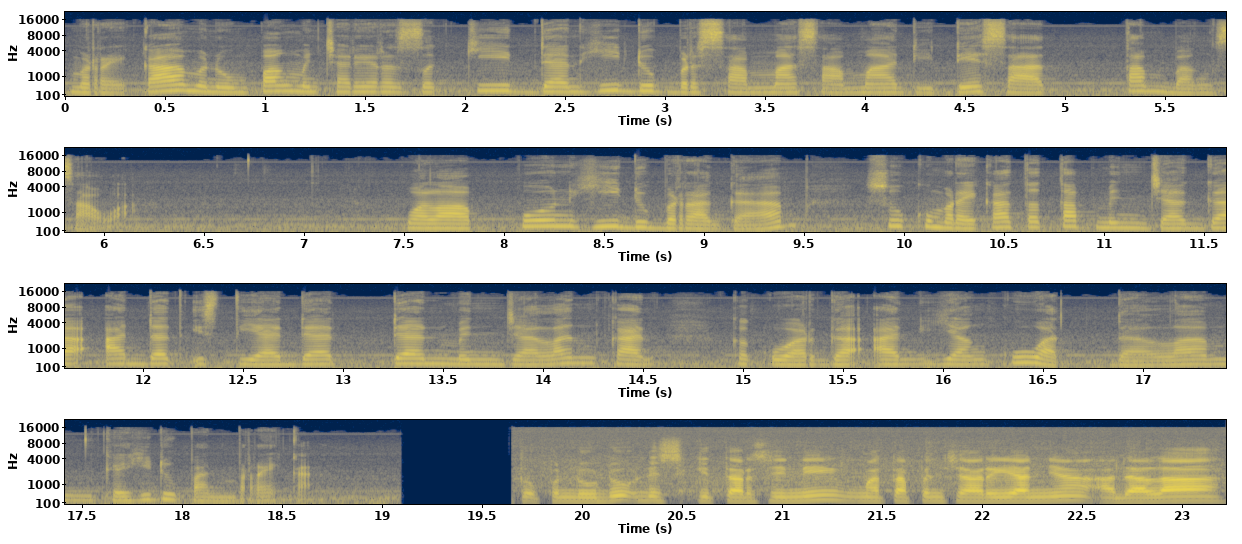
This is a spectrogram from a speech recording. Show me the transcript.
Mereka menumpang mencari rezeki dan hidup bersama-sama di desa Tambang Sawah. Walaupun hidup beragam, suku mereka tetap menjaga adat istiadat dan menjalankan kekeluargaan yang kuat dalam kehidupan mereka. Untuk penduduk di sekitar sini mata pencariannya adalah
